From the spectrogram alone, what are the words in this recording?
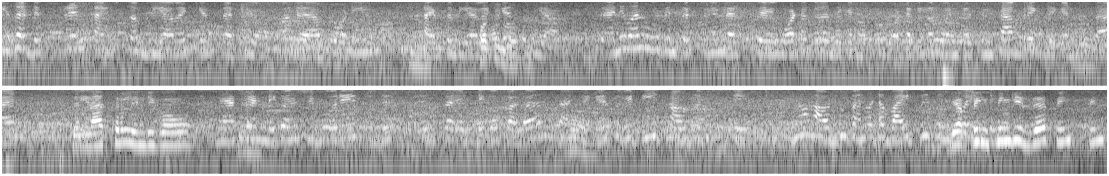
these are different types of DIY kits that we offer. There are 14 hmm. types of DIY kits. Yeah. So anyone who is interested in let's say watercolor, they can opt for watercolor. Who interested in fabric, they can do that. So natural indigo. Natural hmm. indigo and shibori. So this is the indigo color that we Oh. get. So we teach how to take, you know, how to convert a white piece into Yeah, a pink. indigo Pink is there. Pink. Pink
